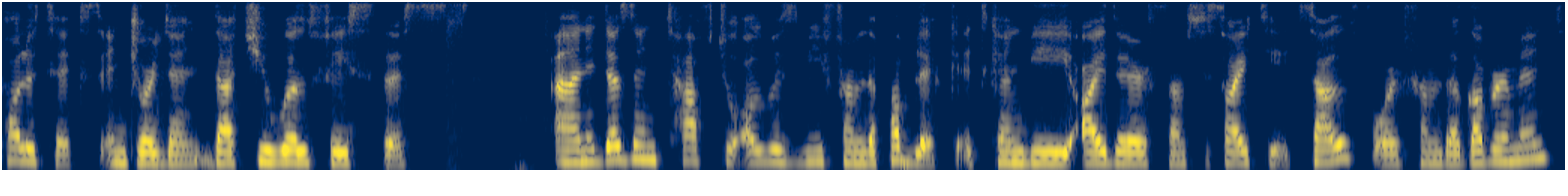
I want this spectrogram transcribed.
politics in Jordan, that you will face this. And it doesn't have to always be from the public, it can be either from society itself or from the government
